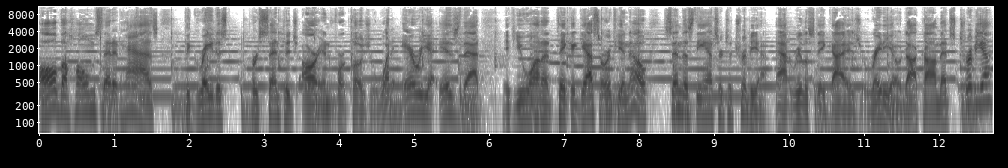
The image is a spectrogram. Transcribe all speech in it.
all the homes that it has, the greatest percentage are in foreclosure. What area is that? If you want to take a guess or if you know, send us the answer to trivia at realestateguysradio.com. That's trivia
